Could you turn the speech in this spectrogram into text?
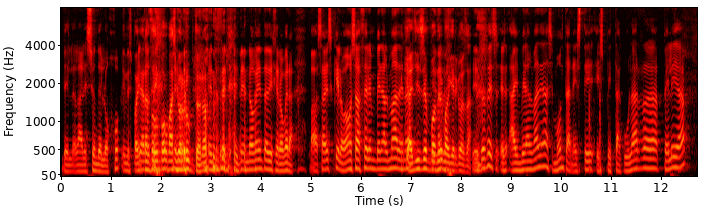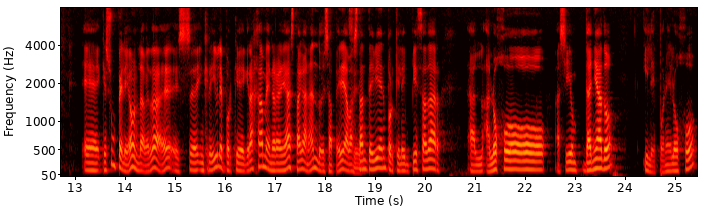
de la lesión del ojo. En España era todo un poco más corrupto, ¿no? Entonces en el 90 dijeron, va, ¿sabes qué? Lo vamos a hacer en Benalmádena. Que allí se puede Entonces- cualquier cosa. Entonces eh, en Benalmádena se montan este espectacular eh, pelea eh, que es un peleón, la verdad. ¿eh? Es eh, increíble porque Graham en realidad está ganando esa pelea bastante bien porque le empieza a dar al, al ojo así dañado y le pone el ojo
